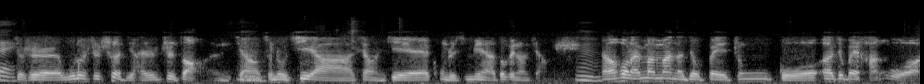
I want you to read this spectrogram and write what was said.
对，就是无论是设计还是制造，嗯，像存储器啊，像一些控制芯片啊，都非常强。嗯然后后来慢慢的就被中国呃就被韩国，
